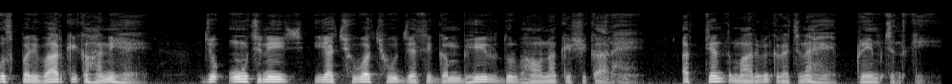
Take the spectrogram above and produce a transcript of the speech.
उस परिवार की कहानी है, जो ऊंच नीच या छुआछूत जैसी गंभीर दुर्भावना के शिकार हैं। अत्यंत मार्मिक रचना है प्रेमचंद की।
